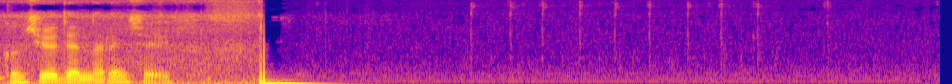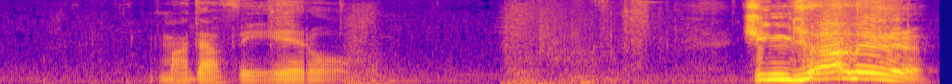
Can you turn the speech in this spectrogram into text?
Ti consiglio di andare in safe. Ma davvero? Cinghiale!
